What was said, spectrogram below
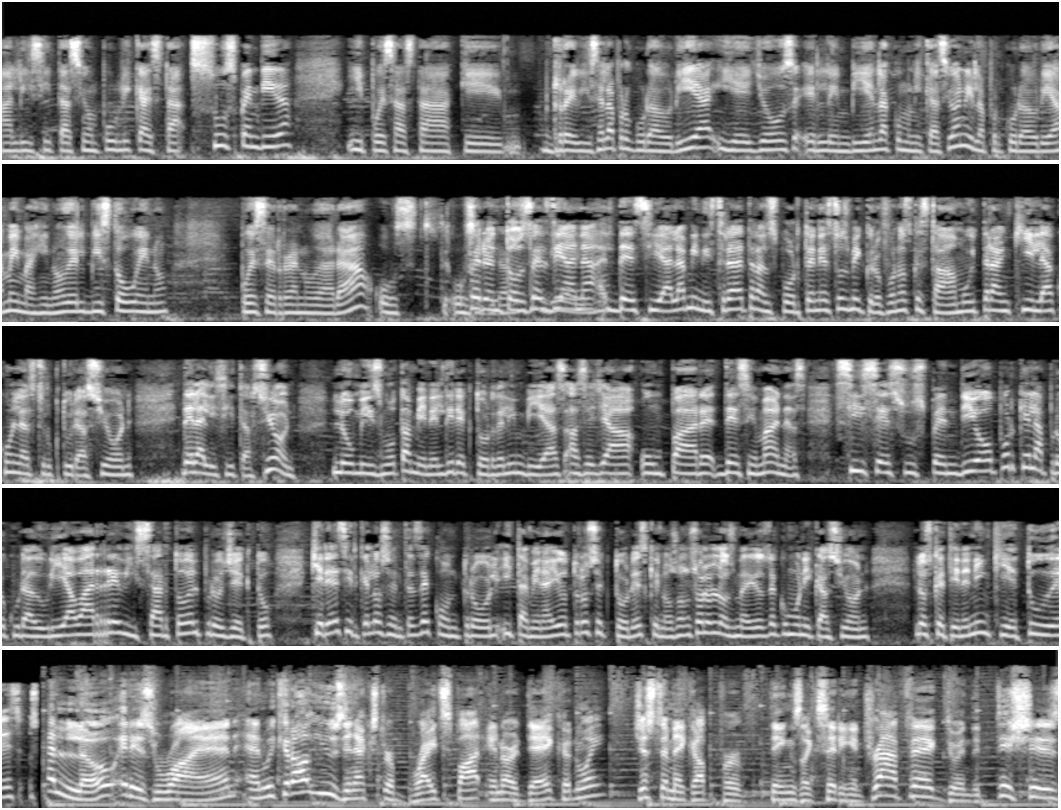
licitación pública está suspendida y pues hasta que revise la Procuraduría y ellos eh, le envíen la comunicación y la Procuraduría me imagino del visto bueno pues se reanudará o, Pero entonces, Diana, ¿no? decía la ministra de Transporte en estos micrófonos que estaba muy tranquila con la estructuración de la licitación. Lo mismo también el director del Invías hace ya un par de semanas. Si se suspendió porque la Procuraduría va a revisar todo el proyecto, quiere decir que los entes de control y también hay otros sectores que no son solo los medios de comunicación los que tienen inquietudes Hello, it is Ryan, and we could all use an extra bright spot in our day, couldn't we? Just to make up for things like sitting in traffic, doing the dishes,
